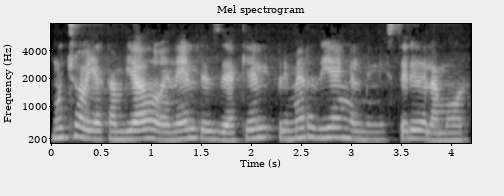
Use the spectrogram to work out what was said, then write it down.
Mucho había cambiado en él desde aquel primer día en el Ministerio del Amor,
